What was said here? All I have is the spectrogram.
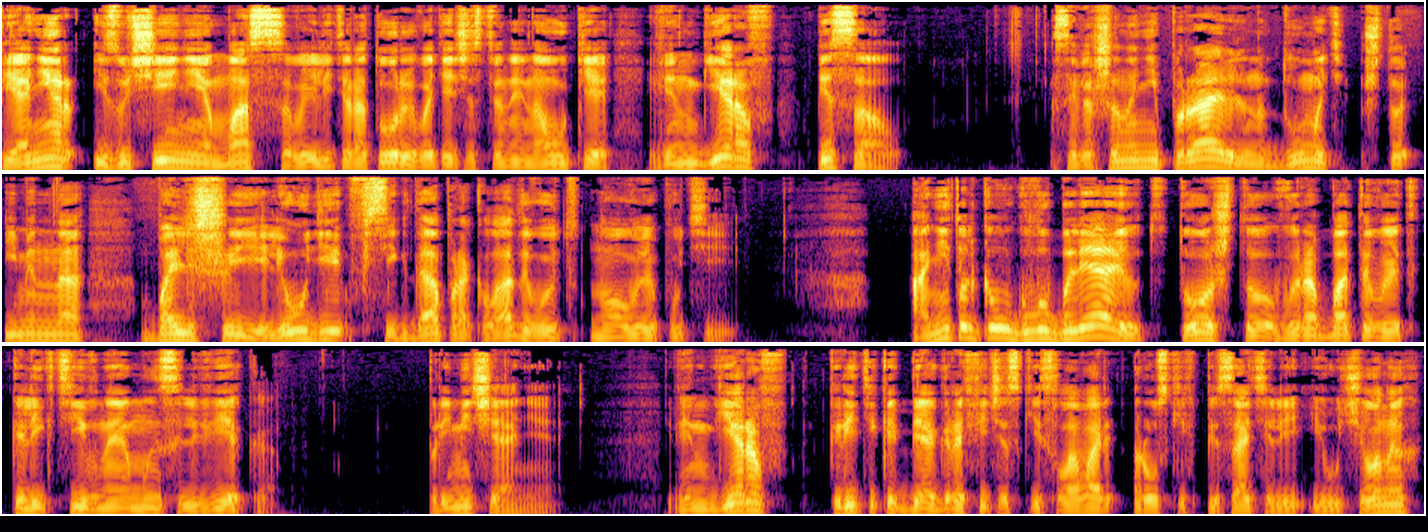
Пионер изучения массовой литературы в отечественной науке Венгеров писал «Совершенно неправильно думать, что именно большие люди всегда прокладывают новые пути. Они только углубляют то, что вырабатывает коллективная мысль века. Примечание. Венгеров, критико-биографический словарь русских писателей и ученых,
